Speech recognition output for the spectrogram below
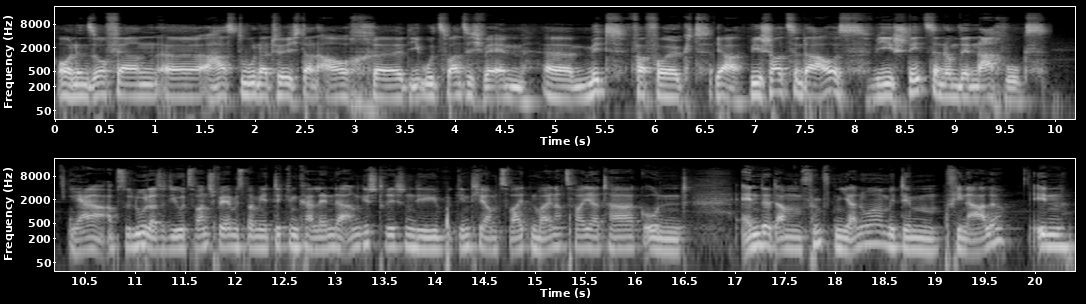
Und insofern äh, hast du natürlich dann auch äh, die U20-WM äh, mitverfolgt. Ja, wie schaut's denn da aus? Wie steht's denn um den Nachwuchs? Ja, absolut. Also die U20-WM ist bei mir dick im Kalender angestrichen. Die beginnt hier am zweiten Weihnachtsfeiertag und endet am 5. Januar mit dem Finale in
